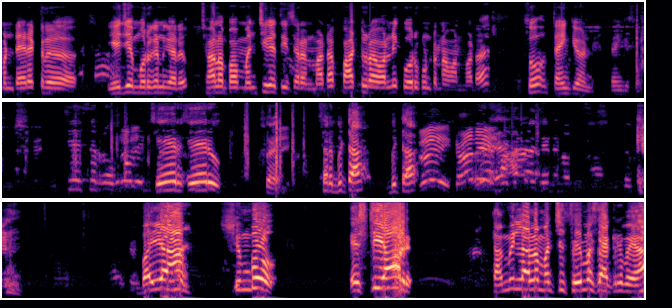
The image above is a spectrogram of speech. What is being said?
మన డైరెక్టర్ ఏజే మురుగన్ గారు చాలా బాగా మంచిగా తీశారనమాట పార్ట్ టూ రావాలని కోరుకుంటున్నాం అనమాట సో థ్యాంక్ యూ అండి. థ్యాంక్ యూ సో మచ్ చేరు చేరు. సరే భయ్యా శింబు ఎస్టిఆర్ తమిళనాడులో మంచి ఫేమస్ యాక్టర్ భయ్యా.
